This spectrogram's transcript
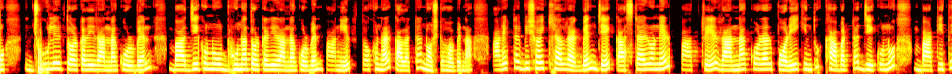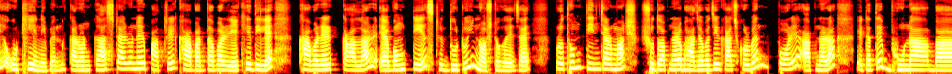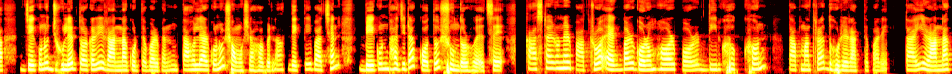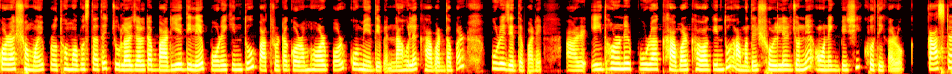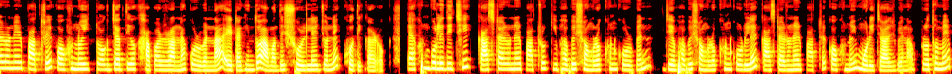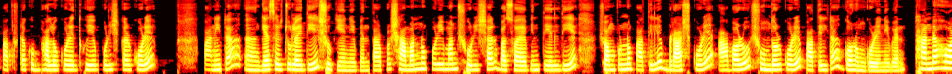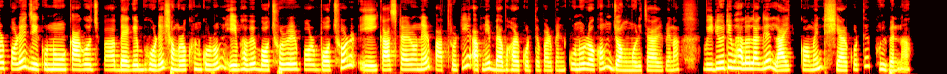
ঝুলের তরকারি রান্না করবেন বা যে কোনো ভুনা তরকারি রান্না করবেন পানির, তখন আর কালারটা নষ্ট হবে না। আরেকটা বিষয় খেয়াল রাখবেন যে কাস্ট আয়রনের পাত্রে রান্না করার পরেই কিন্তু খাবারটা যে কোনো বাটিতে উঠিয়ে নেবেন। কারণ কাস্ট আয়রনের পাত্রে খাবার দাবার রেখে দিলে খাবারের কালার এবং টেস্ট দুটোই নষ্ট হয়ে যায়। প্রথম তিন চার মাস শুধু আপনারা ভাজাভাজির কাজ করবেন, পরে আপনারা এটাতে ভুনা বা যে কোনো ঝুলের তরকারি রান্না করতে পারবেন, তাহলে আর কোনো সমস্যা হবে না। দেখতেই পাচ্ছেন, বেগুন ভাজিটা কত সুন্দর হয়েছে। কাস্ট আয়রনের পাত্র একবার গরম হওয়ার পর দীর্ঘক্ষণ তাপমাত্রা ধরে রাখতে পারে। তাই রান্না করার সময় প্রথম অবস্থাতে চুলার জালটা বাড়িয়ে দিলে পরে কিন্তু পাত্রটা গরম হওয়ার পর কমিয়ে দেবেন, না হলে খাবার দাবার পুড়ে যেতে পারে। আর এই ধরনের পুরা খাবার খাওয়া কিন্তু আমাদের শরীরের জন্য অনেক বেশি ক্ষতিকারক। কাস্ট আয়রনের পাত্রে কখনোই টক জাতীয় খাবার রান্না করবেন না, এটা কিন্তু আমাদের শরীরের জন্য ক্ষতিকারক। এখন বলে দিচ্ছি কাস্ট আয়রনের পাত্র কীভাবে সংরক্ষণ করবেন? যেভাবে সংরক্ষণ করলে কাস্ট আয়রনের পাত্রে কখনোই মরিচা আসবে না। প্রথমে পাত্রটা খুব ভালো করে ধুয়ে পরিষ্কার করে পানিটা গ্যাসের চুলায় দিয়ে শুকিয়ে নেবেন। তারপর সামান্য পরিমাণ সরিষার বা সয়াবিন তেল দিয়ে সম্পূর্ণ পাতিলে ব্রাশ করে আবারও সুন্দর করে পাতিলটা গরম করে নেবেন। ঠান্ডা হওয়ার পরে যে কোনো কাগজ বা ব্যাগে ভরে সংরক্ষণ করুন। এভাবে বছরের পর বছর এই কাস্ট আয়রনের পাত্রটি আপনি ব্যবহার করতে পারবেন। কোনো রকম জংমরিচা আসবে না। ভিডিওটি ভালো লাগলে লাইক, কমেন্ট, শেয়ার করতে ভুলবেন না।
